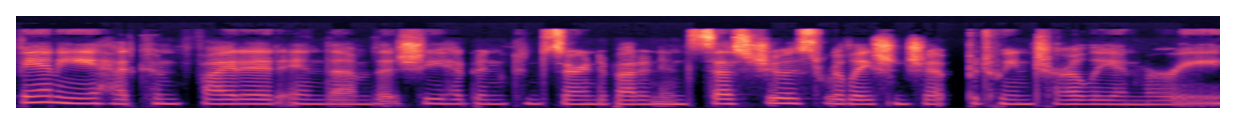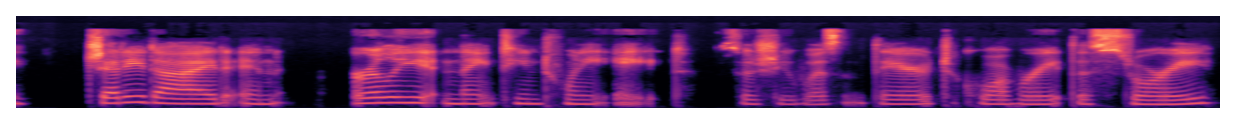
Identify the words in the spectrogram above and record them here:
Fanny had confided in them that she had been concerned about an incestuous relationship between Charlie and Marie. Jetty died in early 1928, so she wasn't there to corroborate the story.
